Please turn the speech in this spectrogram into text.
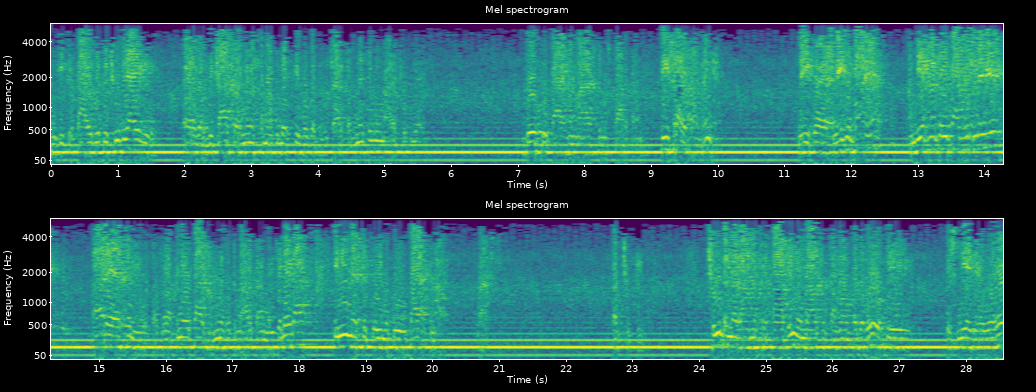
उनकी कृपा होगी तो छूट जाएगी। और अगर विचार करने में समर्थ व्यक्ति होगा तो विचार करने से भी माया छूट जाएगी। दो उपाय है माया से विस्तार का तीसरा उपाय नहीं है। नहीं तो अनेक उपाय है। हम भी अपना कोई उपाय ढूंढ लेंगे? अरे ऐसे नहीं होता। तो अपने उपाय ढूँढने से तुम्हारा काम नहीं चलेगा। इन्हीं में से कोई न कोई उपाय अपनाओ बस अब छुट्टी छूट न राम कृपा भी नाथ कहो, पद हो कि इसलिए जो वो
